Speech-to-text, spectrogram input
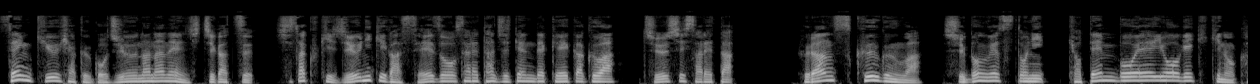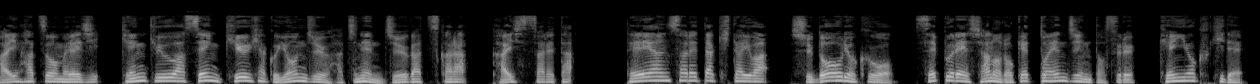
1957年7月、試作機12機が製造された時点で計画は中止された。フランス空軍は、シュドウエストに拠点防衛用撃機の開発を命じ、研究は1948年10月から開始された。提案された機体は、主動力をセプレ社のロケットエンジンとする兼翼機で、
